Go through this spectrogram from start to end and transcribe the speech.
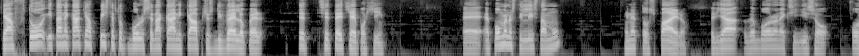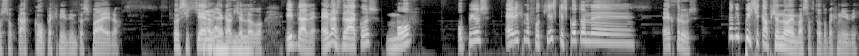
Και αυτό ήταν κάτι απίστευτο που μπορούσε να κάνει κάποιος developer σε, σε τέτοια εποχή. Ε, επόμενο στη λίστα μου είναι το Spyro. Παιδιά, δεν μπορώ να εξηγήσω πόσο κακό παιχνίδι είναι το Spyro. Το συχαίνω για κάποιο λόγο. Ήταν ένας δράκος, μοβ, ο οποίος έριχνε φωτιές και σκότωνε εχθρούς. Δεν υπήρχε κάποιο νόημα σε αυτό το παιχνίδι.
